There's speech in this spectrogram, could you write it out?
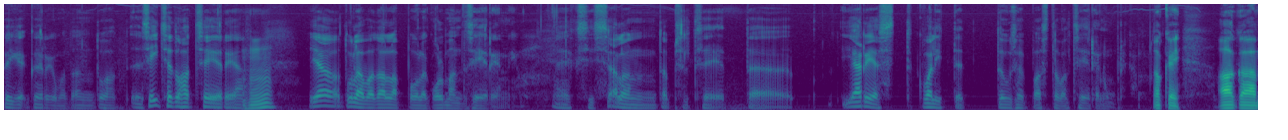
kõige kõrgemad on tuhat, seitse tuhat seeria mm -hmm. ja tulevad allapoole kolmanda seeriani. ehk siis seal on täpselt see, et äh, järjest kvaliteet tõuseb vastavalt seerianumbriga. okei okay., aga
